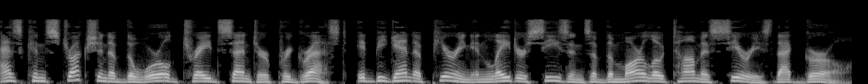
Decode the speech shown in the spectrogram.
As construction of the World Trade Center progressed, it began appearing in later seasons of the Marlo Thomas series That Girl.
